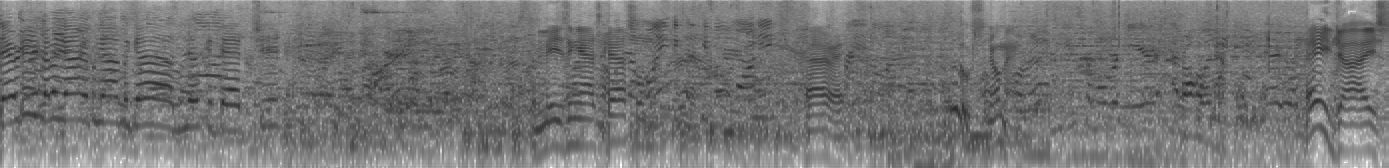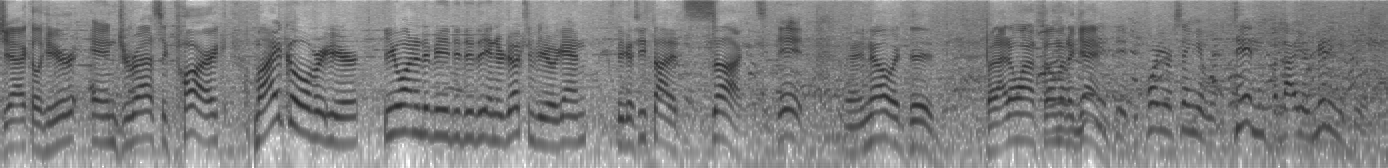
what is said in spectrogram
there it is! Oh my god, oh my god, oh my god! Look at that shit! Amazing ass castle. Because people wanted Alright. Ooh, snowman. from over here. at Hey guys, Jackal here in Jurassic Park. Michael over here, he wanted to be to do the introduction video again because he thought it sucked. It did. I know it did, but I don't want to film it again. It did. Before you were saying it didn't, but now you're admitting it did.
